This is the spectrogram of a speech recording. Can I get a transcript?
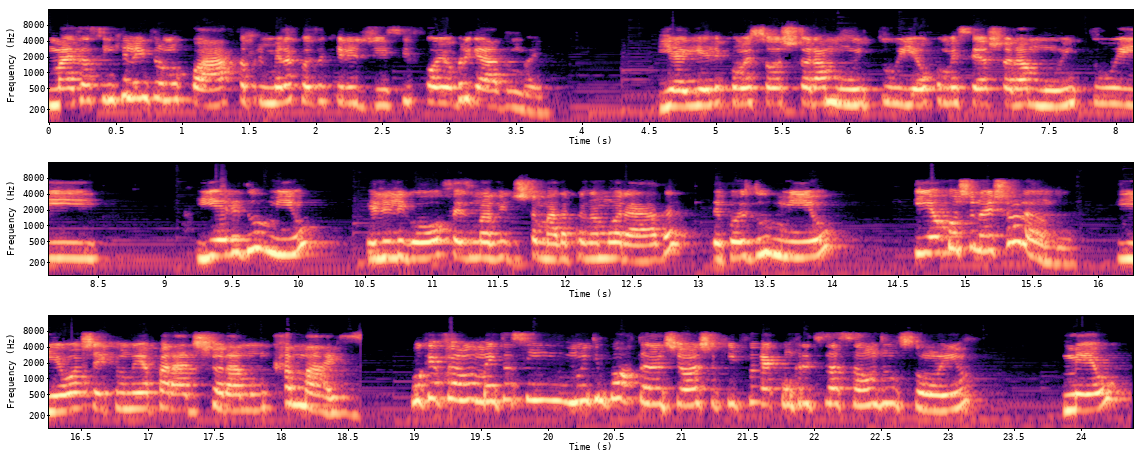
mas assim que ele entrou no quarto, a primeira coisa que ele disse foi obrigado, mãe. E aí ele começou a chorar muito e eu comecei a chorar muito e e ele dormiu. Ele ligou, fez uma videochamada para namorada, depois dormiu e eu continuei chorando. E eu achei que eu não ia parar de chorar nunca mais. Porque foi um momento assim muito importante. Eu acho que foi a concretização de um sonho meu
